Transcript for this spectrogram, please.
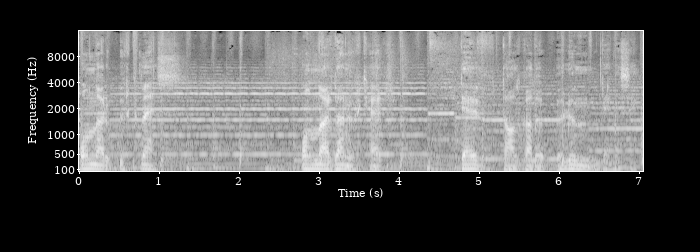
Onlar ürkmez. Onlardan ürker dev dalgalı ölüm denizi.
